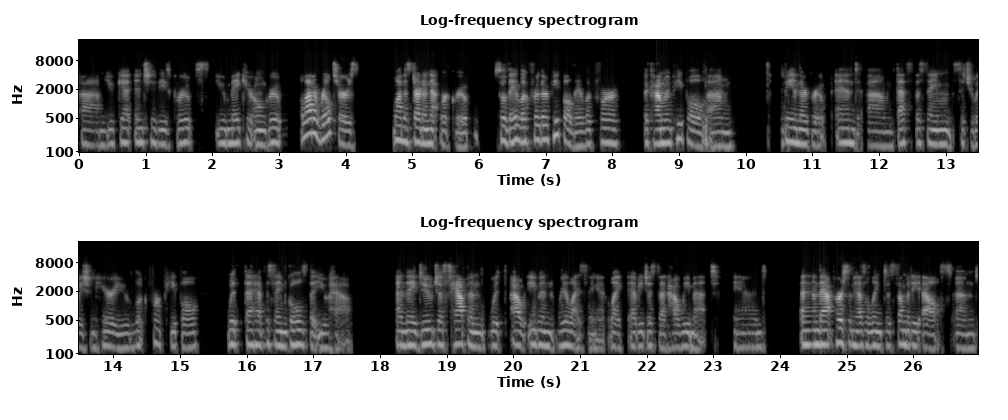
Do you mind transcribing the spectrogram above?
Um, you get into these groups, you make your own group. A lot of realtors want to start a network group. So they look for their people, they look for the common people um, to be in their group. And um, that's the same situation here. You look for people with that have the same goals that you have. And they do just happen without even realizing it. Like Abby just said, how we met. And and that person has a link to somebody else and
